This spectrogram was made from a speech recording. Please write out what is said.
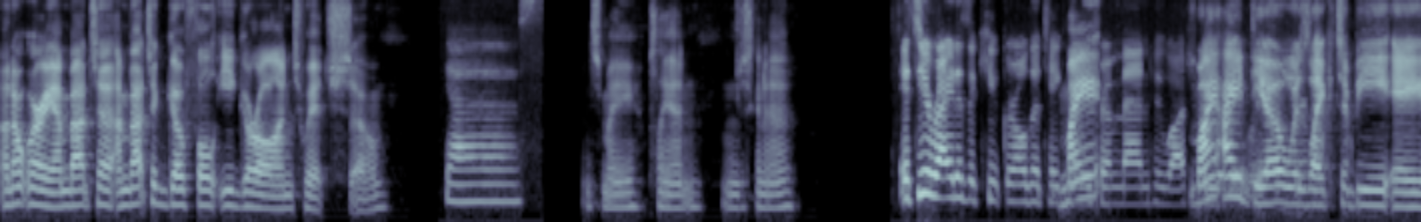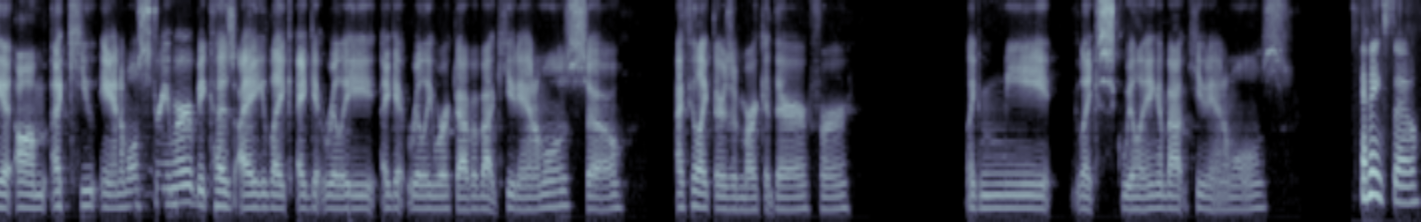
Oh, don't worry. I'm about to I'm about to go full e-girl on Twitch, so Yes, it's my plan. I'm just gonna it's your right as a cute girl to take money My- from men who watch. my videos idea was like to be a um a cute animal streamer because I like I get really I get really worked up about cute animals, so I feel like there's a market there for like me like squealing about cute animals. I think so.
